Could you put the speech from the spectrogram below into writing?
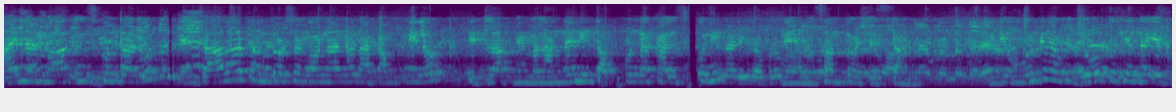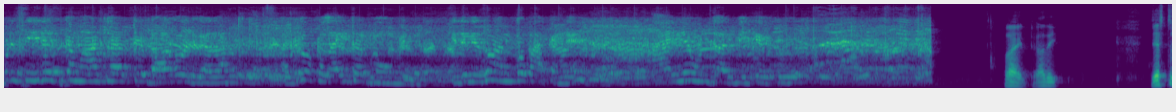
ఆయన నన్ను బాగా చూసుకుంటారు. నేను చాలా సంతోషంగా ఉన్నాను నా కంపెనీలో. ఇట్లా మిమ్మల్ని అందరినీ తప్పకుండా కలుసుకుని నేను సంతోషిస్తాను ఇది ఊరికి ఒక జోక్ కింద ఎప్పుడు సీరియస్గా మాట్లాడితే బాగోదు కదా అది ఒక లైటర్ మూమెంట్ ఇది నిజం అనుకోబాకండి ఆయనే ఉంటారు మీకు ఎప్పుడు రైట్ అది. జస్ట్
